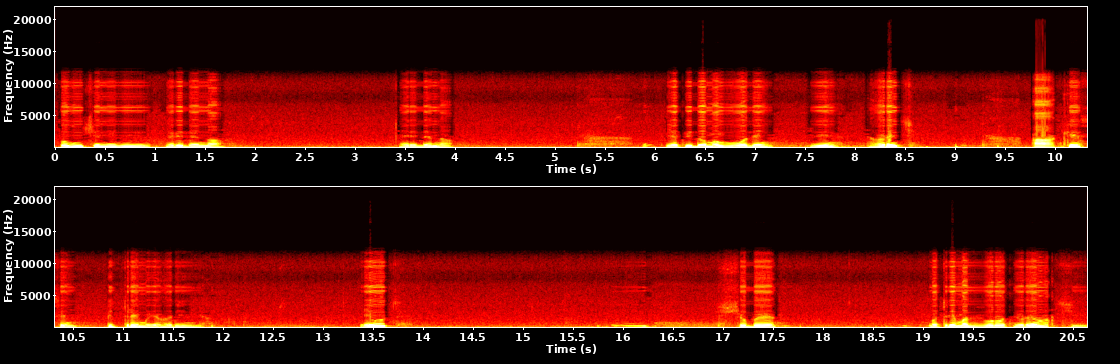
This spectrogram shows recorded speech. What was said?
сполучені і рідина. Рідина. Як відомо, водень він горить, а кисень підтримує горіння. І от, щоб отримати зворотню реакцію,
